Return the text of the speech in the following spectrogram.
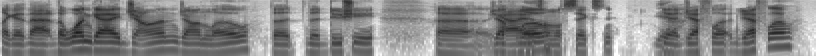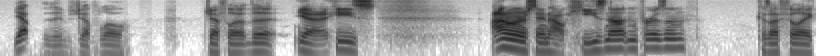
Like uh, that, the one guy, John, John Lowe, the the douchey uh, Jeff guy Lowe? that's almost sixty. Yeah, Jeff Lowe. Jeff Lowe. Yep, his name's Jeff Lowe. Jeff Lowe. The yeah, he's. I don't understand how he's not in prison, because I feel like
